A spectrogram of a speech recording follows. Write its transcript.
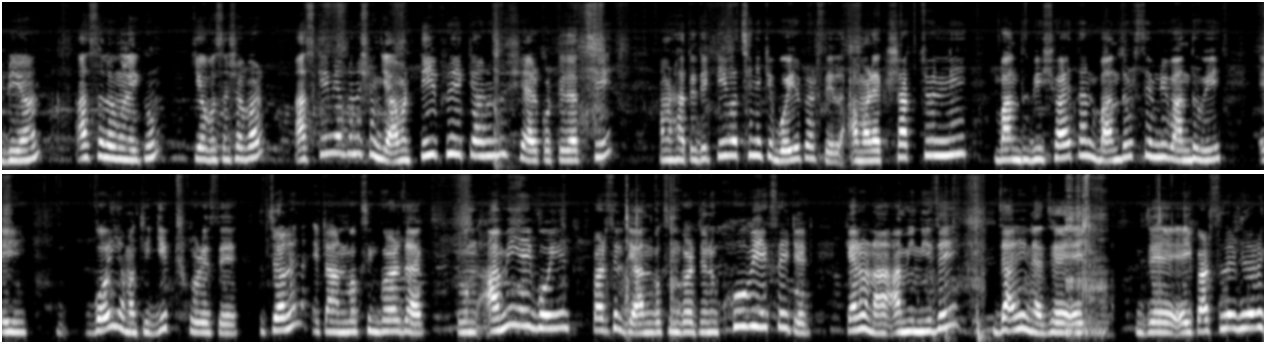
এভরিওয়ান, আসসালামু আলাইকুম। কী অবস্থা সবার? আজকে আমি আপনাদের সঙ্গে আমার তীব্র একটি আনন্দ শেয়ার করতে যাচ্ছি। আমার হাতে দেখতেই পাচ্ছেন একটি বইয়ের পার্সেল আমার এক শাকচুন্নি বান্ধবী, শয়তান বান্দর সেমনি বান্ধবী এই বই আমাকে গিফট করেছে। তো চলেন এটা আনবক্সিং করা যাক। এবং আমি এই বইয়ের পার্সেলটি আনবক্সিং করার জন্য খুবই এক্সাইটেড কেননা আমি নিজেই জানি না যে এই যে এই পার্সেলের ভিতরে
